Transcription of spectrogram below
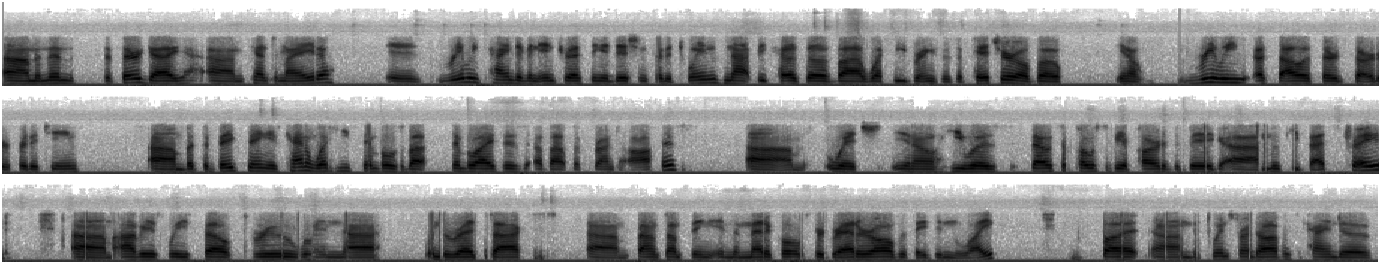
Um, and then the third guy, um, Kenta Maeda, is really kind of an interesting addition for the Twins, not because of uh, what he brings as a pitcher, although, you know, really a solid third starter for the team. Um, but the big thing is kind of what he symbols about symbolizes about the front office um, which you know he was that was supposed to be a part of the big uh, Mookie Betts trade. Um, obviously, fell through when uh, when the Red Sox um, found something in the medicals for Graterol that they didn't like. But um, the Twins front office kind of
